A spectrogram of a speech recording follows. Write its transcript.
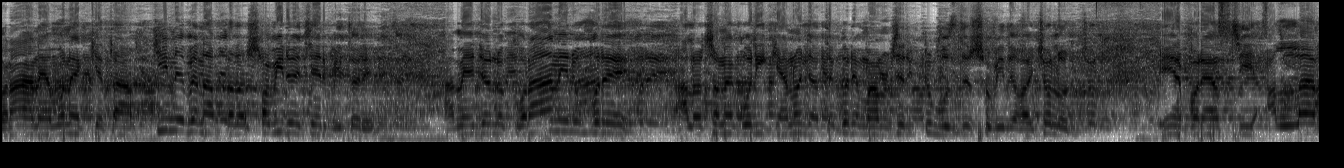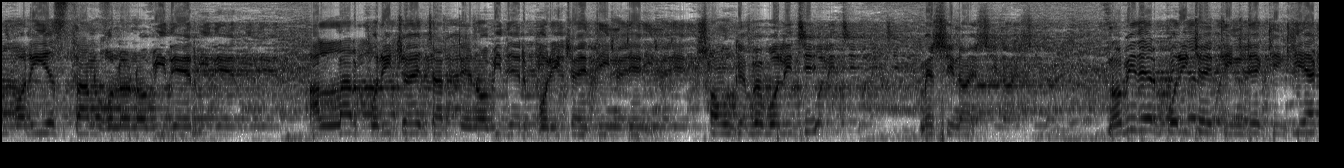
কোরআন এমন এক কেতাব। কি নেবেন আপনারা? সবই রয়েছে এর ভিতরে। আমি এই জন্য কোরআনের উপরে আলোচনা করি কেন? যাতে করে মানুষের একটু বুঝতে সুবিধা হয়। চলুন। এরপরে আসছি। আল্লাহর পরিয়ে স্থান হলো নবীদের। আল্লাহর পরিচয় চারটে, নবীদের পরিচয় তিনটে। সংক্ষেপে বলেছি। বেশি নয়। নবীদের পরিচয় তিনটে, কি কি? এক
